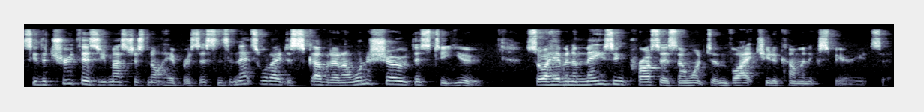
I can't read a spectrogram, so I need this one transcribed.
See, the truth is you must just not have resistance. And that's what I discovered. And I want to show this to you. So I have an amazing process. I want to invite you to come and experience it.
